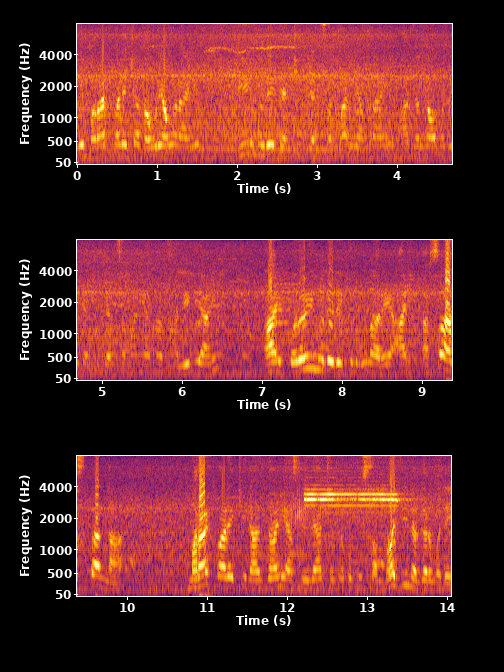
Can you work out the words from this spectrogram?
हे मराठवाड्याच्या दौऱ्यावर आहेत. बीडमध्ये त्यांची जनसन्मान यात्रा आहे. माजलगावमध्ये त्यांची जनसन्मान यात्रा झालेली आहे. आणि परळीमध्ये देखील होणार आहे. आणि असं असताना मराठवाड्याची राजधानी असलेल्या छत्रपती संभाजीनगरमध्ये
